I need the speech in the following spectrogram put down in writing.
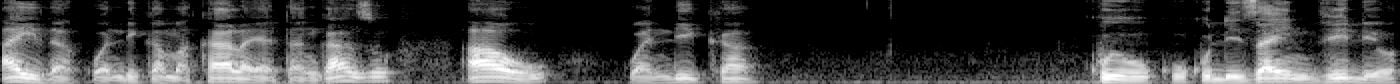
aidha kuandika makala ya tangazo au kuandika ku, ku, kudesign video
